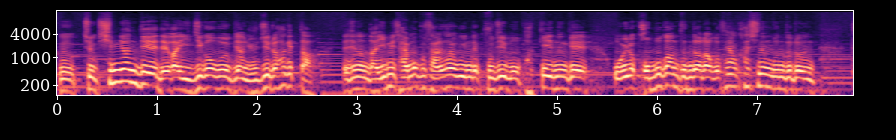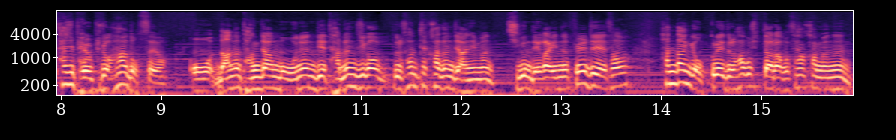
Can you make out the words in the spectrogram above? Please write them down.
그 즉 10년 뒤에 내가 이 직업을 그냥 유지를 하겠다 내지는 나 이미 잘 먹고 잘 살고 있는데 굳이 뭐 바뀌는 게 오히려 거부감 든다라고 생각하시는 분들은 사실 배울 필요가 하나도 없어요. 어, 나는 당장 뭐 5년 뒤에 다른 직업을 선택하든지 아니면 지금 내가 있는 필드에서 한 단계 업그레이드를 하고 싶다라고 생각하면은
